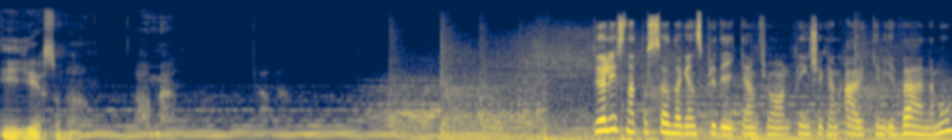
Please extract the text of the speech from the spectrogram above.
i Jesu namn. Amen. Du har lyssnat på söndagens predikan från Pingstkyrkan Arken i Värnamo.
